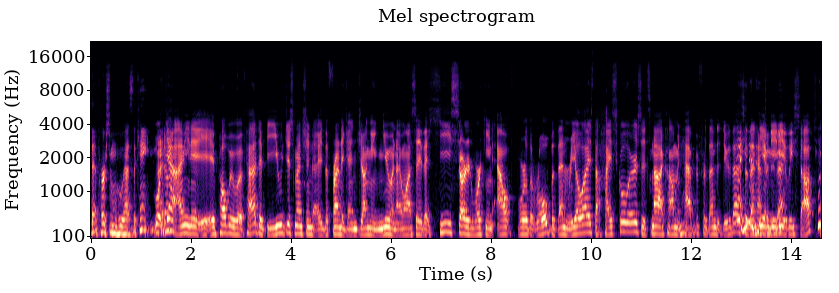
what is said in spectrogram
that person who has the cane. I Well, don't yeah, know. I mean, it, it probably would have had to be. You just mentioned uh, the friend again, Jung In Yu, and I want to say that he started working out for the role, but then realized that high schoolers, it's not a common habit for them to do that. Yeah, so then he have to do that. immediately stopped.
